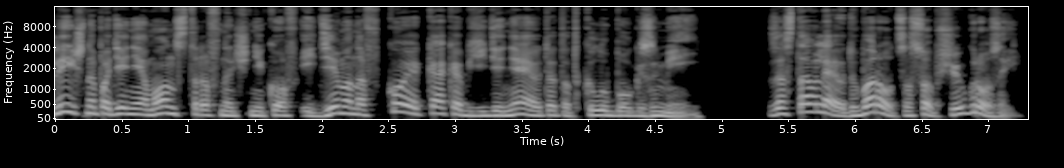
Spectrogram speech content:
Лишь нападения монстров, ночников и демонов кое-как объединяют этот клубок змей. Заставляют бороться с общей угрозой.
